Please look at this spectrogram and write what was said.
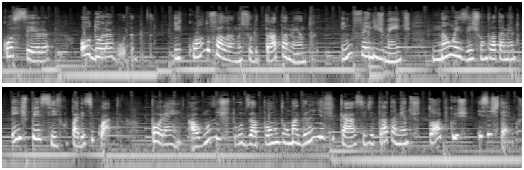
coceira ou dor aguda. E quando falamos sobre tratamento, infelizmente não existe um tratamento específico para esse quadro. Porém, alguns estudos apontam uma grande eficácia de tratamentos tópicos e sistêmicos.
